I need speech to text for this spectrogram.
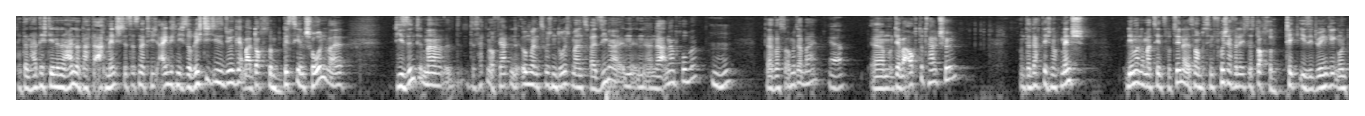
Und dann hatte ich den in der Hand und dachte, ach Mensch, das ist natürlich eigentlich nicht so richtig Easy Drinking, aber doch so ein bisschen schon, weil die sind immer, das hatten wir auch, wir hatten irgendwann zwischendurch mal einen 2-7er in, in einer anderen Probe. Mhm. Da warst du auch mit dabei. Ja. Ähm, und der war auch total schön. Und da dachte ich noch, Mensch, nehmen wir nochmal 10 zu 10, da ist noch ein bisschen frischer, vielleicht ist doch so ein Tick Easy Drinking und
